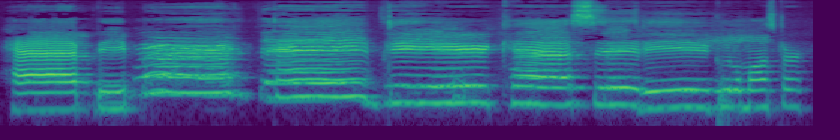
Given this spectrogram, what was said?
Happy birthday, dear Cassidy. Goodle Monster.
